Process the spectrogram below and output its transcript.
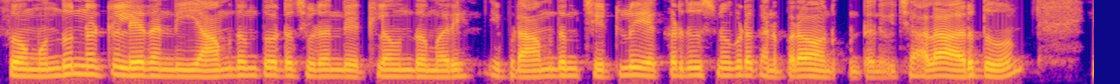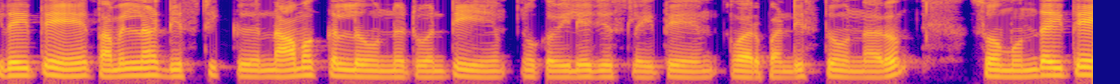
సో ముందున్నట్లు లేదండి. ఈ ఆముదం తోట చూడండి ఎట్లా ఉందో మరి. ఇప్పుడు ఆముదం చెట్లు ఎక్కడ చూసినా కూడా కనపరావు అనుకుంటాను. ఇవి చాలా అరుదు. ఇదైతే తమిళనాడు డిస్టిక్ నామక్కల్లో ఉన్నటువంటి ఒక విలేజెస్లో అయితే వారు పండిస్తూ ఉన్నారు. సో ముందైతే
